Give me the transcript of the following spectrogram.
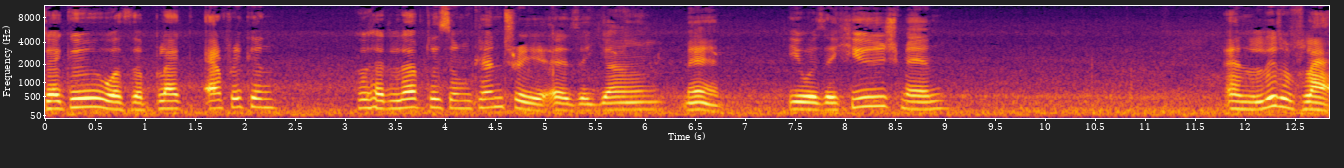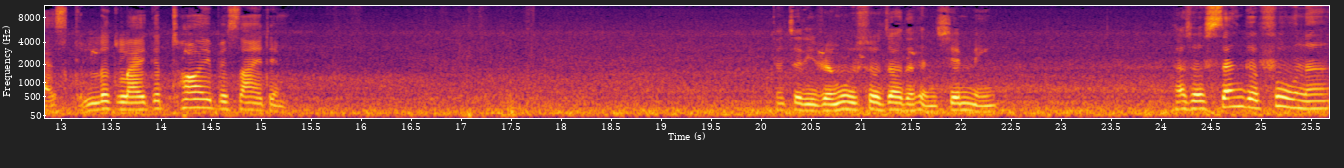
Daggoo was a black African who had left his own country as a young man. He was a huge man, and Little Flask looked like a toy beside him. 在这里人物塑造得很鲜明。他说三个副呢，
